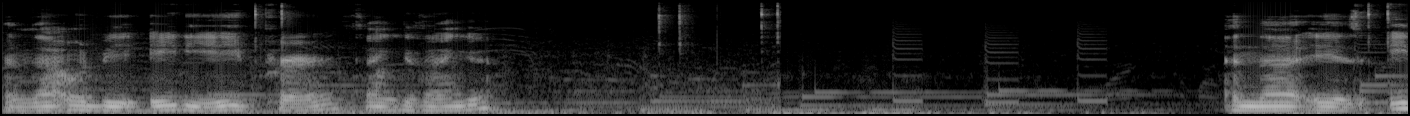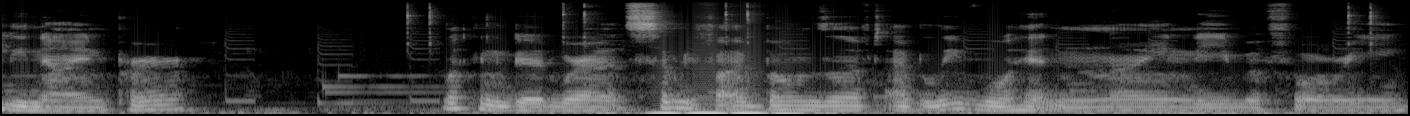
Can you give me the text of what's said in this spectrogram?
And that would be 88 prayer. Thank you, thank you. And that is 89 per. Looking good. We're at 75 bones left. I believe we'll hit 90 before we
